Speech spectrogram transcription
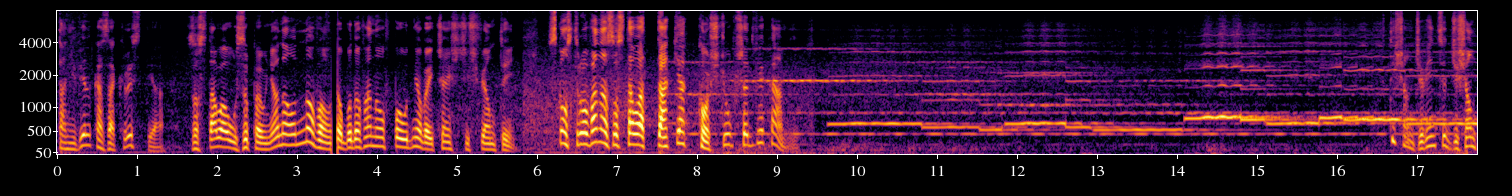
Ta niewielka zakrystia została uzupełniona o nową, dobudowaną w południowej części świątyni. Skonstruowana została tak jak kościół przed wiekami. W 1910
